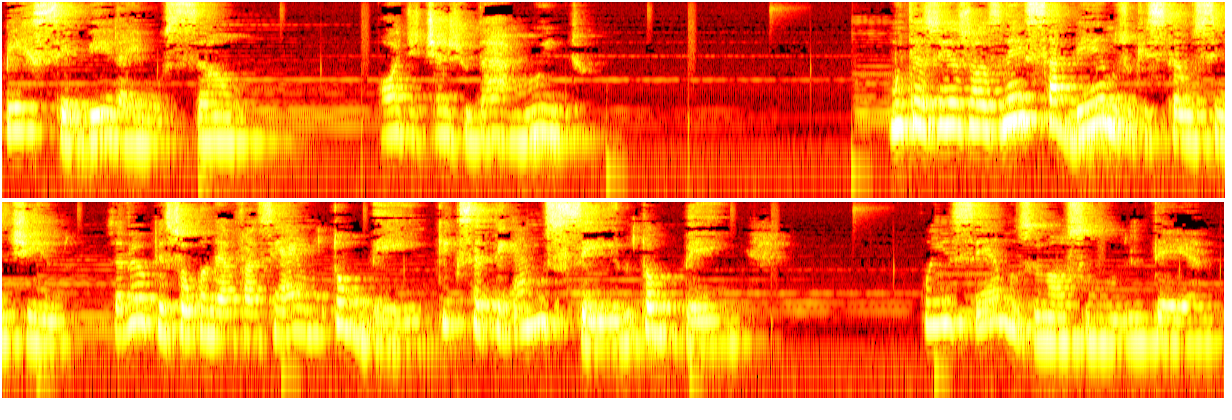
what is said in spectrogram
perceber a emoção pode te ajudar muito. Muitas vezes nós nem sabemos o que estamos sentindo. Já viu a pessoa quando ela fala assim, ah, eu não estou bem. O que, que você tem? Ah, não sei, eu não estou bem. Conhecemos o nosso mundo interno.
